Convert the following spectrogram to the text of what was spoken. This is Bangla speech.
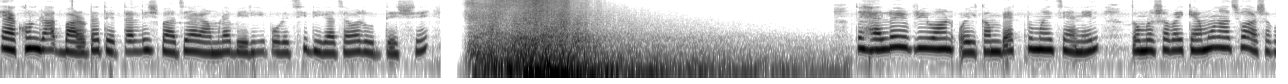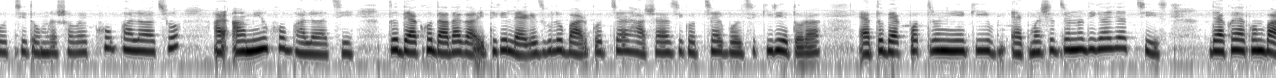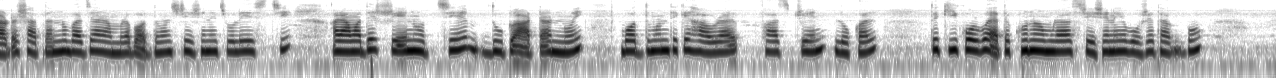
হ্যাঁ এখন রাত বারোটা তেতাল্লিশ বাজে আর আমরা বেরিয়ে পড়েছি দীঘা যাওয়ার উদ্দেশ্যে। তো hello everyone, welcome back to my channel. তোমরা সবাই কেমন আছো? আশা করছি তোমরা সবাই খুব ভালো আছো আর আমিও খুব ভালো আছি। তো দেখো, দাদা গাড়ি থেকে ল্যাগেজগুলো বার করছে আর হাসাহাসি করছে আর বলছে কী রে তোরা এত ব্যাগপত্র নিয়ে কি এক মাসের জন্য দীঘায় যাচ্ছিস? দেখো এখন বারোটা সাতান্ন বাজে আর আমরা বর্ধমান স্টেশনে চলে এসেছি। আর আমাদের ট্রেন হচ্ছে দুটো আটান্নয় বর্ধমান থেকে হাওড়া ফার্স্ট ট্রেন লোকাল। তো কি করব? এতক্ষণ আমরা স্টেশনে বসে থাকব।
